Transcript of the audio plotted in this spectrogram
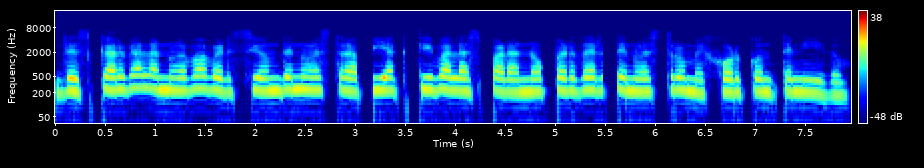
Descarga la nueva versión de nuestra API y actívalas para no perderte nuestro mejor contenido.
